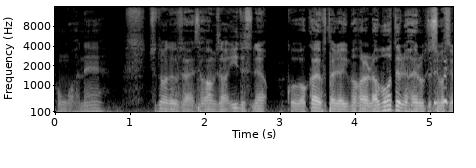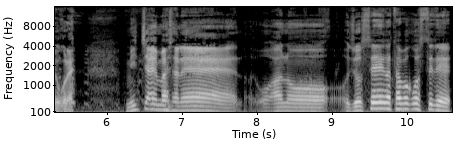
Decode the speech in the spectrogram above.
今後はね。ちょっと待ってください。坂上さんいいですね。こう若い2人は今からラブホテルに入ろうとしますよこれ。見ちゃいましたね。あの女性がタバコ吸ってて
